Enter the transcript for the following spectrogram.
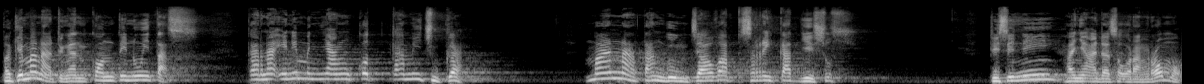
Bagaimana dengan kontinuitas? Karena ini menyangkut kami juga. Mana tanggung jawab serikat Yesus? Di sini hanya ada seorang Romo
